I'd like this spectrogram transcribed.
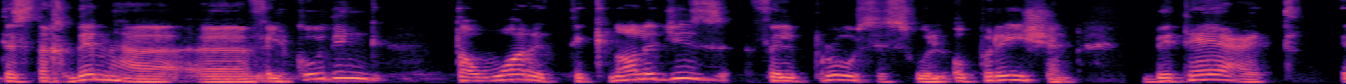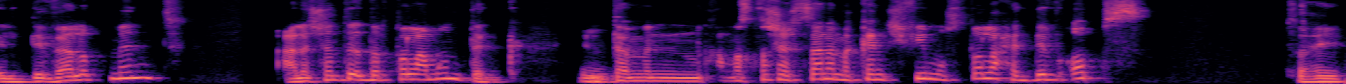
تستخدمها في ال coding طورت technologies في ال process وال operation بتاعه ال development علشان تقدر تطلع منتج. م. انت من 15 سنة ما كانش فيه مصطلح ال DevOps. صحيح.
